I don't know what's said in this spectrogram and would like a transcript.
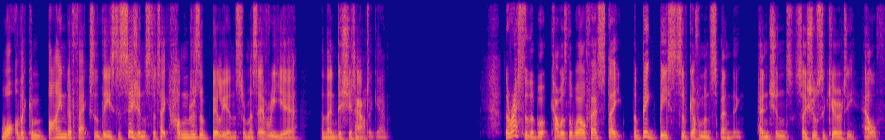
What are the combined effects of these decisions to take hundreds of billions from us every year and then dish it out again? The rest of the book covers the welfare state, the big beasts of government spending pensions, social security, health,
